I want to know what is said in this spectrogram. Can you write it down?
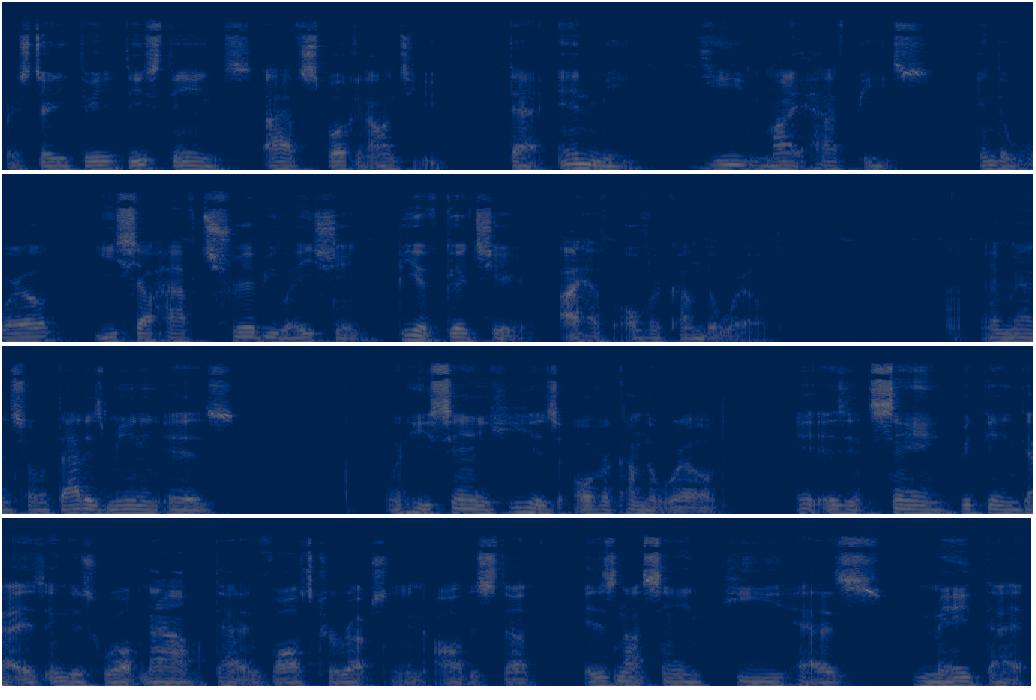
verse 33. These things I have spoken unto you, that in me ye might have peace. In the world ye shall have tribulation. Be of good cheer. I have overcome the world. Amen. So what that is meaning is when he's saying he has overcome the world, it isn't saying everything that is in this world now that involves corruption and all this stuff. It is not saying he has made that.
